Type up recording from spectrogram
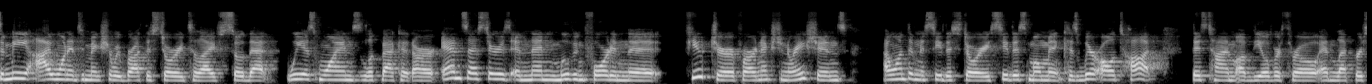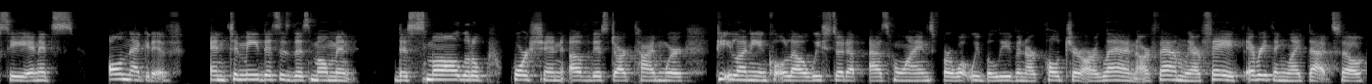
to me, I wanted to make sure we brought the story to life so that we as Hawaiians look back at our ancestors and then moving forward in the future for our next generations, I want them to see this story, see this moment, because we're all taught this time of the overthrow and leprosy, and it's all negative. And to me, this is this moment, this small little portion of this dark time where Pi'ilani and Ko'olau, we stood up as Hawaiians for what we believe in our culture, our land, our family, our faith, everything like that. So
